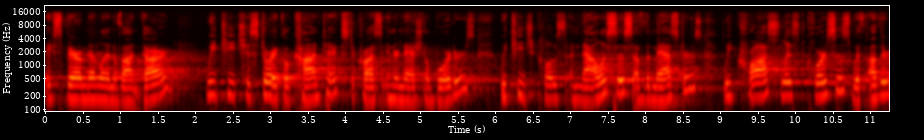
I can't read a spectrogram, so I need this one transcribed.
experimental and avant garde. We teach historical context across international borders. We teach close analysis of the masters. We cross-list courses with other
